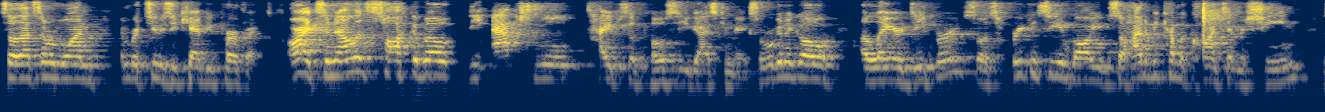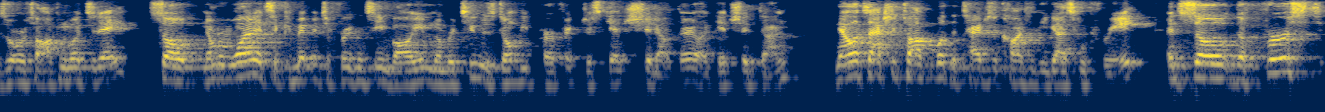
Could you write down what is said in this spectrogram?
So that's number one. Number two is you can't be perfect. All right, so now let's talk about the actual types of posts that you guys can make. So we're gonna go a layer deeper. So it's frequency and volume. So how to become a content machine is what we're talking about today. So number one, it's a commitment to frequency and volume. Number two is don't be perfect, just get shit out there, like get shit done. Now let's actually talk about the types of content you guys can create. And so the first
